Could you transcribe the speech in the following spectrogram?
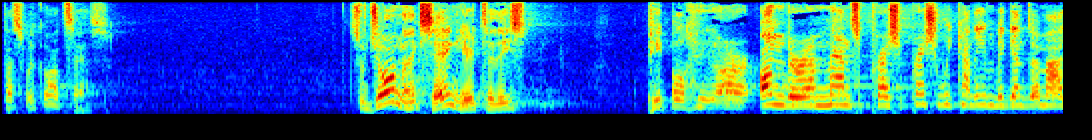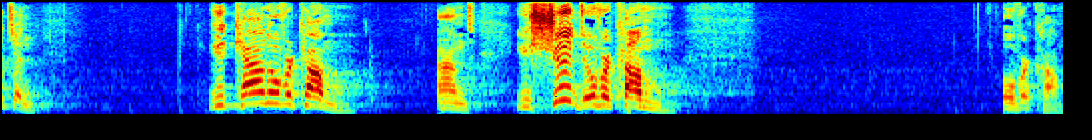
That's what God says. So, John, I think, is saying here to these people who are under immense pressure, pressure we can't even begin to imagine, you can overcome, and you should overcome. Overcome.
